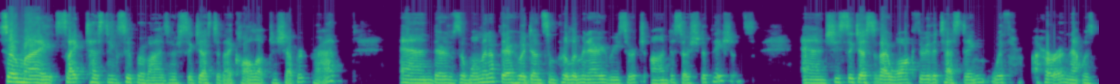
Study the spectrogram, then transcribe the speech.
So my psych testing supervisor suggested I call up to Sheppard Pratt. And there was a woman up there who had done some preliminary research on dissociative patients and she suggested I walk through the testing with her, and that was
